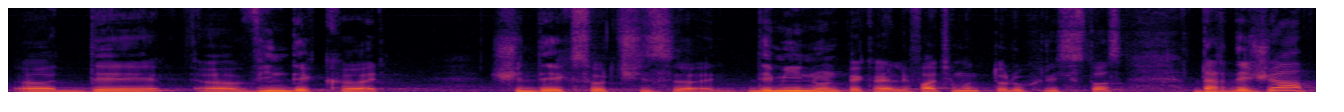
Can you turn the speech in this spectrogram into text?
uh, de uh, vindecări și de exorcizări, de minuni pe care le face Mântuitorul Hristos, dar deja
